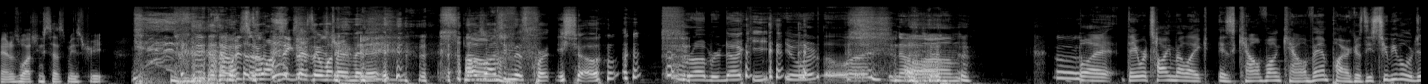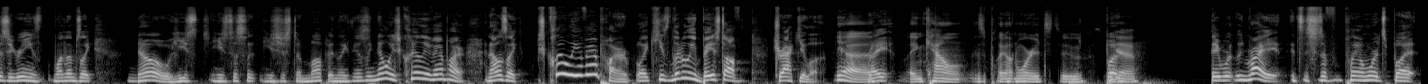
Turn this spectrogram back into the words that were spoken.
Man, I was watching Sesame Street. I was just watching Doesn't want to. I was Um, watching this quirky show. Rubber Ducky, you're the one. No, um, but they were talking about like is Count Von Count a vampire? Because these two people were disagreeing. One of them's like, no, he's he's just a, he's just a muppet. And like he's like, no, he's clearly a vampire. And I was like, he's clearly a vampire. Like he's literally based off Dracula. yeah, Right. And count is a play on words too. But yeah, they were right. It's just a play on words, but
